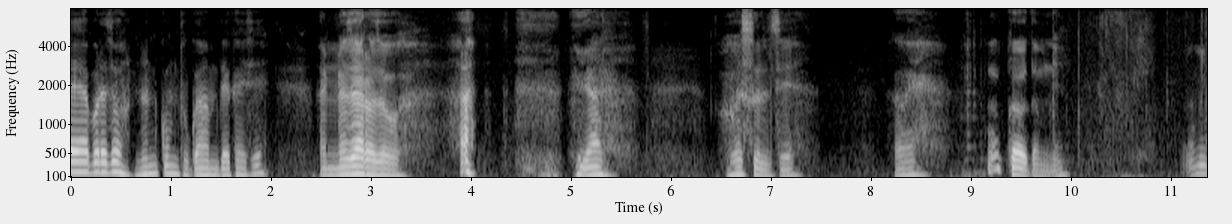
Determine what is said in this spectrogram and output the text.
ઓલે પર જો નનકુમથું ગામ દેખાય છે અને નજારો જવો. યાર વસૂલ છે. હવે હું કહું તમને, અમે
